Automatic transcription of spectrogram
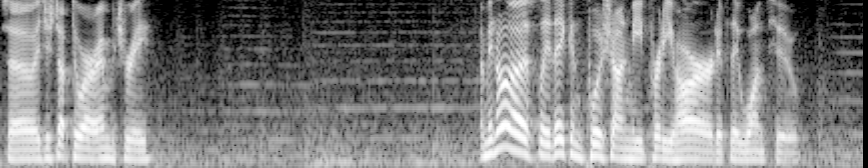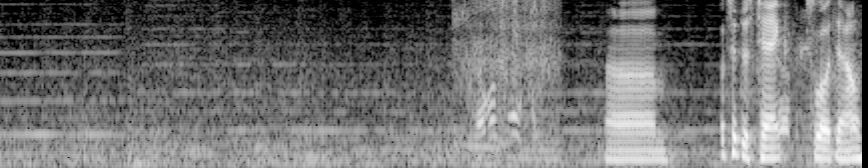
So it's just up to our infantry. I mean, honestly, they can push on me pretty hard if they want to. Um, let's hit this tank, slow it down.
